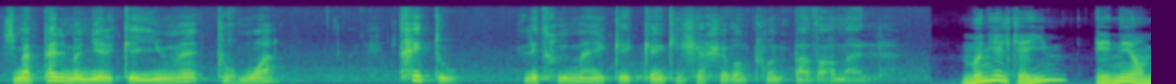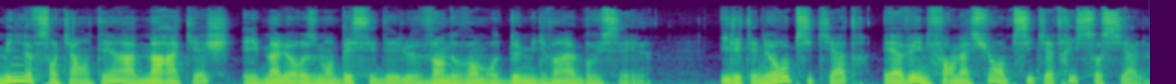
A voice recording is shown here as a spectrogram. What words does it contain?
Je m'appelle Moni El-Kaïm. Pour moi, très tôt, l'être humain est quelqu'un qui cherche avant tout à ne pas avoir mal. Moni El-Kaïm est né en 1941 à Marrakech et malheureusement décédé le 20 novembre 2020 à Bruxelles. Il était neuropsychiatre et avait une formation en psychiatrie sociale.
